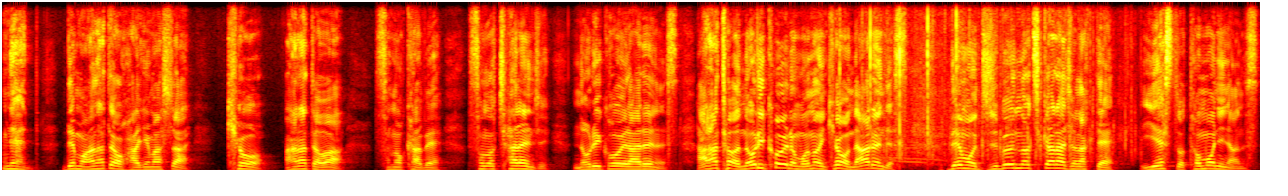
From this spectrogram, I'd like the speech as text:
ねでもあなたを励ましたい。今日あなたはその壁、そのチャレンジ乗り越えられるんです。あなたは乗り越えるものに今日なるんです。でも自分の力じゃなくてイエスと共になんです。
